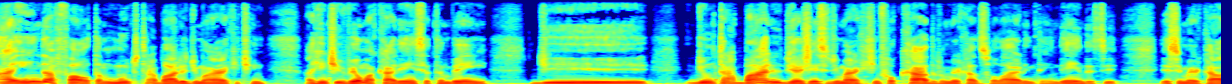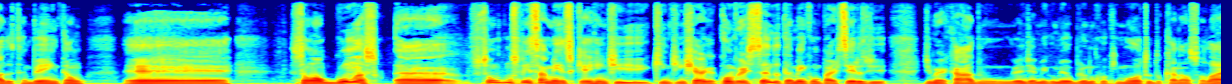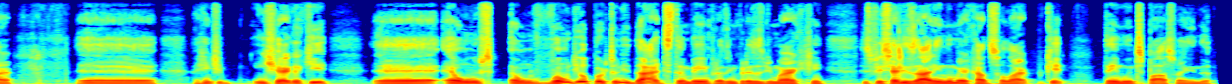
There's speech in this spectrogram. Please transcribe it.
ainda falta muito trabalho de marketing. A gente vê uma carência também de de um trabalho de agência de marketing focado para o mercado solar, entendendo esse, esse mercado também. Então, é, são algumas é, são alguns pensamentos que a gente que a gente enxerga conversando também com parceiros de, de mercado um grande amigo meu Bruno Kokimoto do canal Solar é, a gente enxerga que é, é, um, é um vão de oportunidades também para as empresas de marketing se especializarem no mercado solar porque tem muito espaço ainda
